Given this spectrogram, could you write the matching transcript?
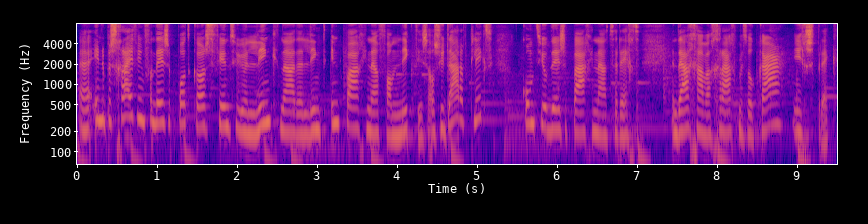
Uh, in de beschrijving van deze podcast vindt u een link naar de LinkedIn-pagina van Nictis. Als u daarop klikt, komt u op deze pagina terecht. En daar gaan we graag met elkaar in gesprek.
